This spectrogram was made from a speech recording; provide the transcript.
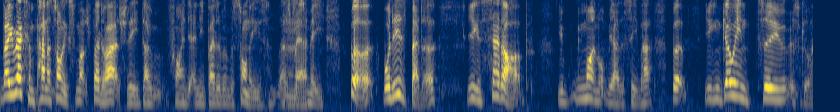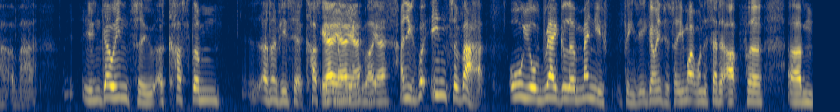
they reckon Panasonic's much better. I actually don't find it any better than the Sonys. That's Mm, just yeah. me. But what is better, you can set up. You might not be able to see that, but you can go into. Let's go out of that. You can go into a custom. I don't know if you see it, a custom Yeah, yeah, menu, yeah, right? yeah. And you can put into that all your regular menu things that you go into. So you might want to set it up for um,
